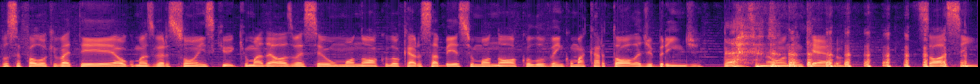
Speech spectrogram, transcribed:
Você falou que vai ter algumas versões, que, que uma delas vai ser um monóculo. Eu quero saber se o monóculo vem com uma cartola de brinde. Senão eu não quero. Só assim.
